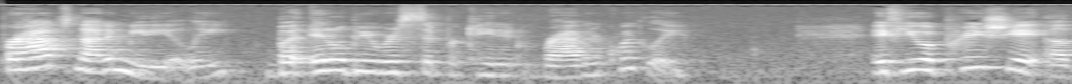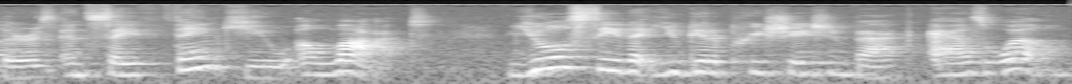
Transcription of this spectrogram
Perhaps not immediately, but it'll be reciprocated rather quickly. If you appreciate others and say thank you a lot, you'll see that you get appreciation back as well.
